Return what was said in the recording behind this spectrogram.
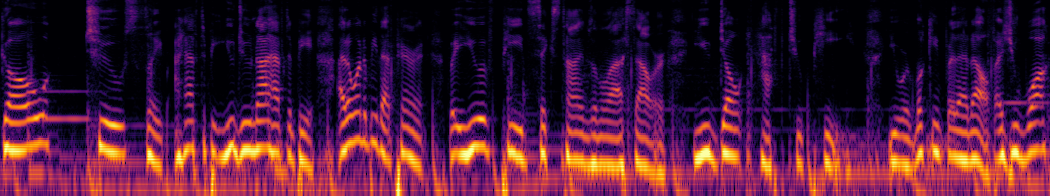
go to sleep i have to pee you do not have to pee i don't want to be that parent but you have peed six times in the last hour you don't have to pee you are looking for that elf as you walk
